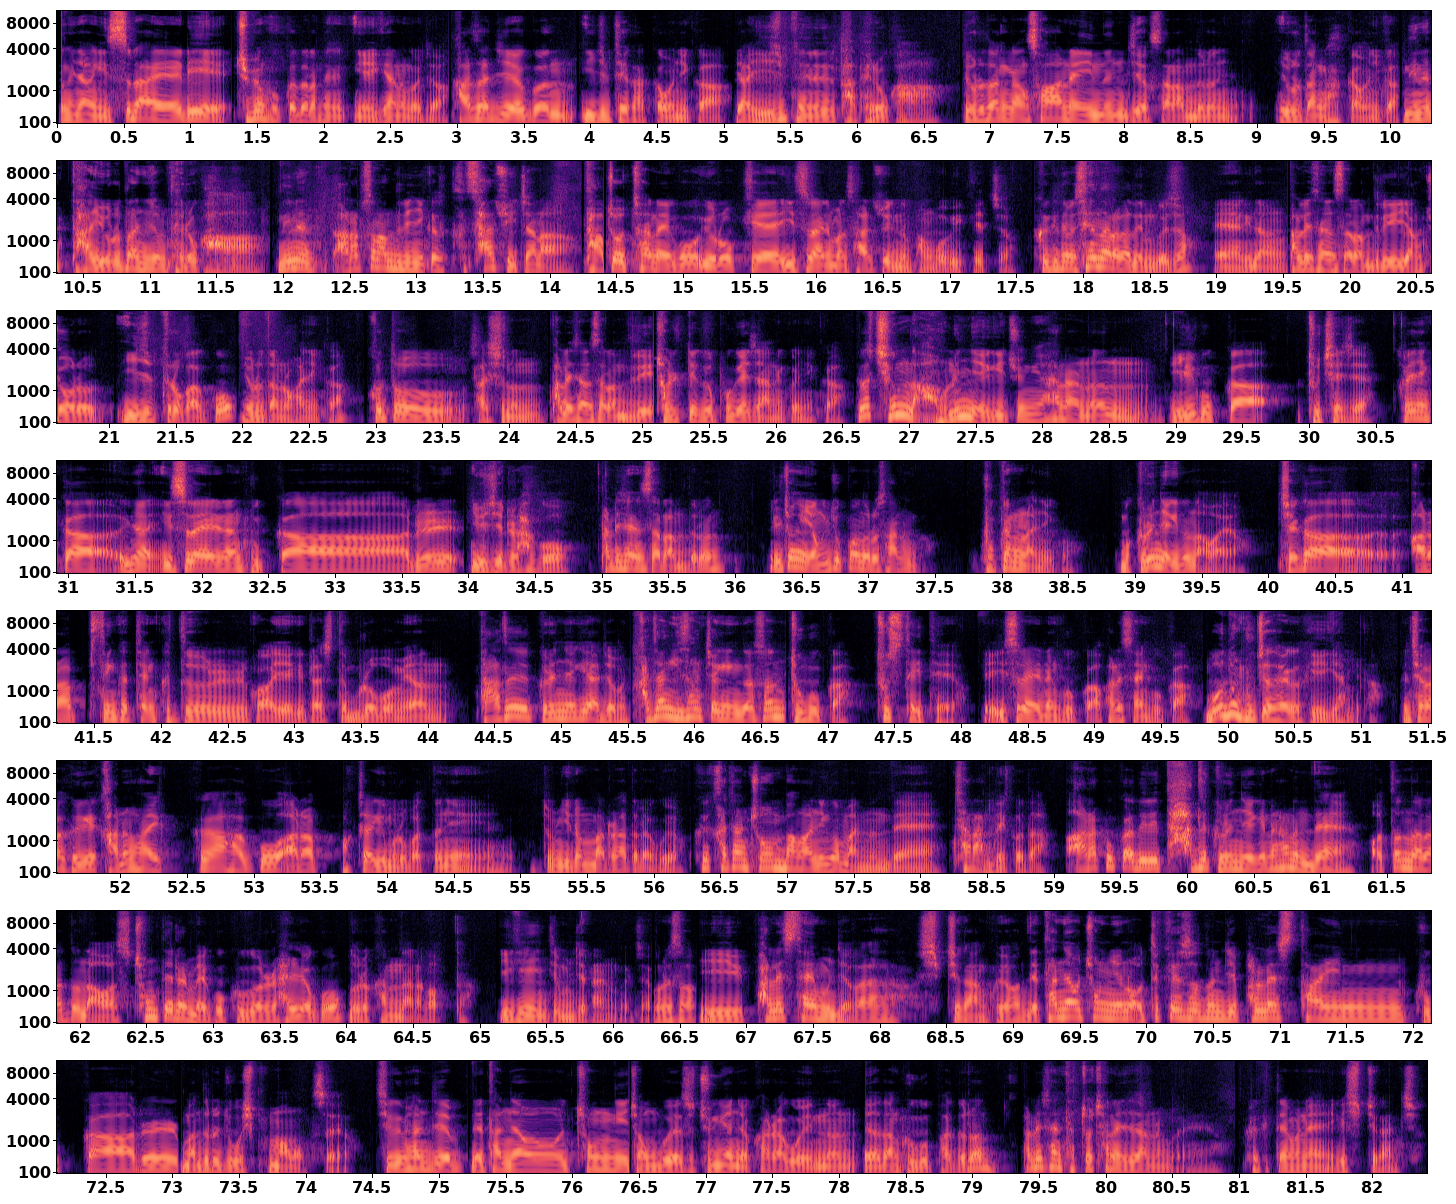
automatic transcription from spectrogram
그냥 이스라엘이 주변 국가들한테 얘기하는 거죠. 가자 지역은 이집트에 가까우니까 야 이집트 얘네들 다 데려가. 요르단강 서안에 있는 지역 사람들은 요르단 가까우니까 니네 다 요르단이 좀 데려가. 니네 아랍 사람들이니까 살 수 있잖아. 다 쫓아내고 요렇게 이스라엘만 살 수 있는 방법이 있겠죠. 그렇기 때문에 세 나라가 되는 거죠. 예, 그냥 팔레스타인 사람들이 양쪽으로 이집트로 가고 요르단으로 가니까 그것도 사실은 팔레스타인 사람들이 절대 그 포기하지 않을 거니까. 그래서 지금 나오는 얘기 중에 하나는 일국가 두 체제. 그러니까 그냥 이스라엘이라는 국가를 유지를 하고 팔레스타인 사람들은 일종의 영주권으로 사는 거. 국가는 아니고. 뭐 그런 얘기도 나와요. 제가 아랍 싱크탱크들과 얘기를 했을 때 물어보면 다들 그런 얘기 하죠. 가장 이상적인 것은 두 국가, 투 스테이트예요. 이스라엘은 국가, 팔레스타인 국가. 모든 국제사회가 그 얘기합니다. 제가 그게 가능할까 하고 아랍 학자에게 물어봤더니 좀 이런 말을 하더라고요. 그게 가장 좋은 방안인 건 맞는데 잘 안 될 거다. 아랍 국가들이 다들 그런 얘기는 하는데 어떤 나라도 나와서 총대를 메고 그거를 하려고 노력하는 나라가 없다. 이게 이제 문제라는 거죠. 그래서 이 팔레스타인 문제가 쉽지가 않고요. 네타냐후 총리는 어떻게 해서든지 팔레스타인 국가를 만들어주고 싶은 마음 없어요. 지금 현재 네타냐후 총리 정부에서 중요한 역할을 하고 있는 여당 극우파들은 팔레스타인 다 쫓아내자는 거예요. 그렇기 때문에 이게 쉽지가 않죠.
